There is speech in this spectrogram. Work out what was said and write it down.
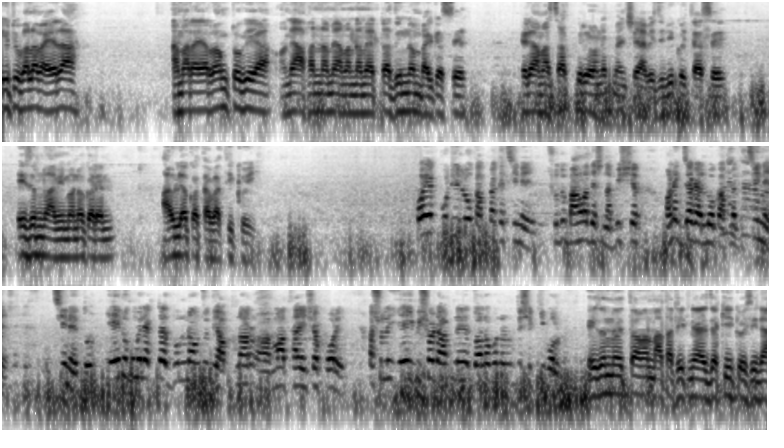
ইউটিউবওয়ালা ভাইয়েরা আমার আয়া রং টগিয়া অনেক আফার নামে আমার নামে একটা দুই নাম বাইক আছে। এটা আমার চাঁদপুরে অনেক মানুষ আবিজীবী কইতে আছে। এই জন্য আমি মনে করেন আউলা কথাবার্তি কই। কয়েক কোটি লোক আপনাকে চিনে শুধু বাংলাদেশ না বিশ্বের অনেক জায়গায় লোক আপনাকে চিনে চিনে। তো এই রকমের একটা দুর্নাম যদি আপনার মাথায় এসে পড়ে আসলে এই বিষয়টা আপনি জনগণের উদ্দেশ্যে কি বলবেন? এই জন্যই তো আমার মাথা ঠিক নাই যে কি কইছি না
